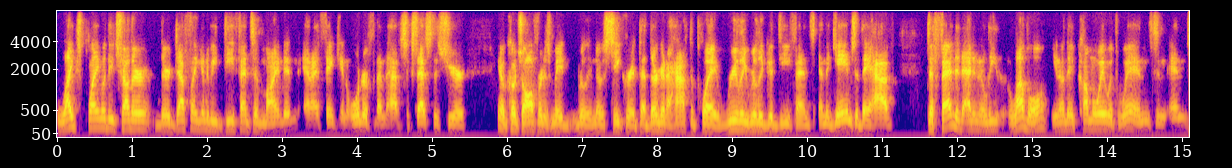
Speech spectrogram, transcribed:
likes playing with each other. They're definitely going to be defensive minded. And I think in order for them to have success this year, you know, Coach Alford has made really no secret that they're going to have to play really, really good defense. And the games that they have defended at an elite level, you know, they've come away with wins and, and,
